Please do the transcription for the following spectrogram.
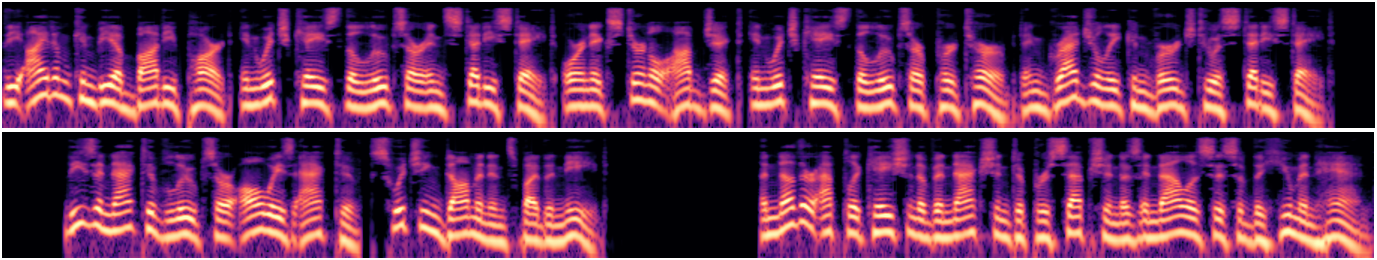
The item can be a body part in which case the loops are in steady state or an external object in which case the loops are perturbed and gradually converge to a steady state. These enactive loops are always active, switching dominance by the need. Another application of enaction to perception is analysis of the human hand.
